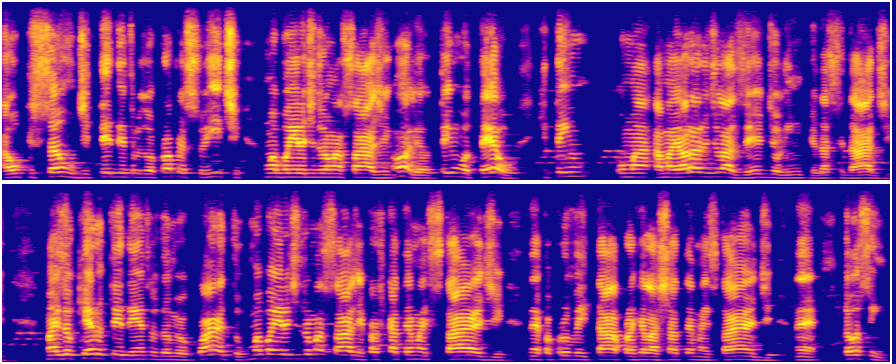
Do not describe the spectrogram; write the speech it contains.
a, opção de ter dentro da própria suíte uma banheira de hidromassagem. Olha, eu tenho um hotel que tem uma, a maior área de lazer de Olímpia, da cidade, mas eu quero ter dentro do meu quarto uma banheira de hidromassagem para ficar até mais tarde, né, para aproveitar, para relaxar até mais tarde, né? Então assim,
